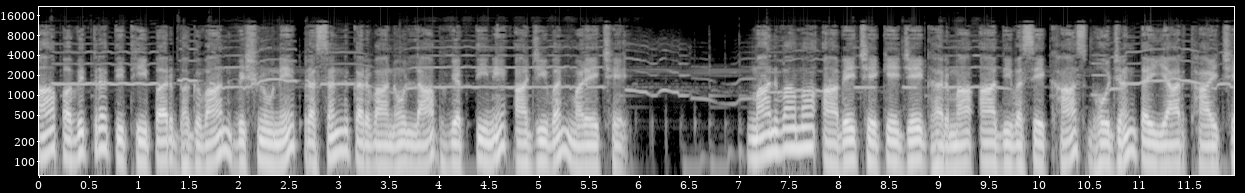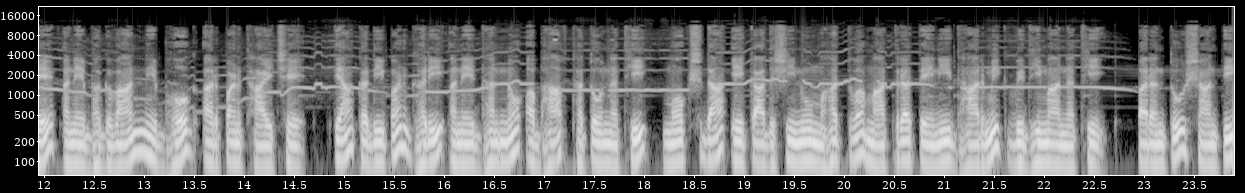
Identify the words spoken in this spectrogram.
આ પવિત્ર તિથિ પર ભગવાન વિષ્ણુને પ્રસન્ન કરવાનો લાભ વ્યક્તિને આજીવન મળે છે. માનવામાં આવે છે કે જે ઘરમાં આ દિવસે ખાસ ભોજન તૈયાર થાય છે અને ભગવાનને ભોગ અર્પણ થાય છે. ત્યાં કદી પણ ઘરી અને ધનનો અભાવ થતો નથી. મોક્ષદા એકાદશીનું મહત્વ માત્ર તેની ધાર્મિક વિધિમાં નથી, પરંતુ શાંતિ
